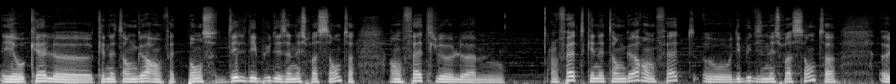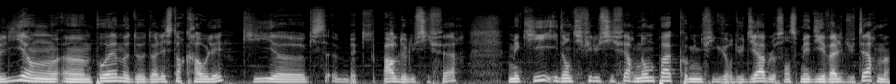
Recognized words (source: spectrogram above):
et auquel euh, Kenneth Anger en fait pense dès le début des années 60. En fait, le, euh, en fait, Kenneth Anger, en fait, au début des années 60, euh, lit un, un poème de, Crowley qui, euh, qui, bah, qui parle de Lucifer, mais qui identifie Lucifer non pas comme une figure du diable au sens médiéval du terme,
